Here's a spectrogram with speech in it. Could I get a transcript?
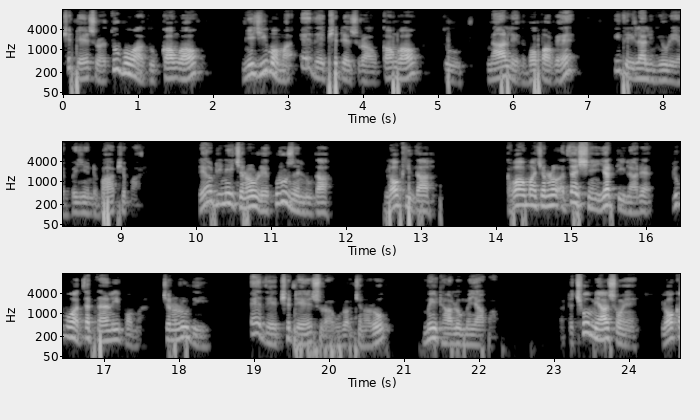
ဖြစ်တယ်ဆိုတော့သူ့ဘဝကသူကောင်းကောင်းမြေကြီးပေါ်မှာဧည့်သည်ဖြစ်တယ်ဆိုတာကိုကောင်းကောင်းသူနားလေသဘောပေါက်တယ်ဣသရေလလူမျိုးတွေရဲ့ဘယင်တစ်ပါးဖြစ်ပါတယ်။ဒါကြောင့်ဒီနေ့ကျွန်တော်တို့လည်းပုရုဇဉ်လူသားလောကီသားကမ္ဘာမှာကျွန်တော်တို့အသက်ရှင်ရပ်တည်လာတဲ့လူဘဝသက်တမ်းလေးပေါ်မှာကျွန်တော်တို့ဒီ ဧည့်သည်ဖြစ်တယ်ဆိုတာကိုတော့ကျွန်တော်တို့မေ့ထားလို့မရပါဘူး။တချို့များဆိုရင် လောက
